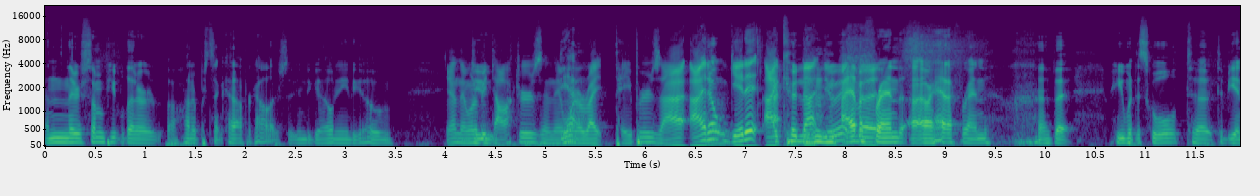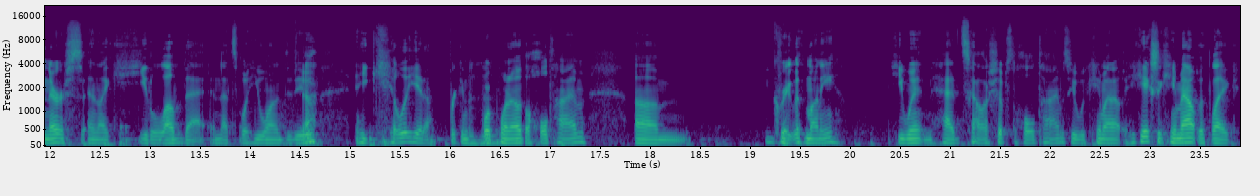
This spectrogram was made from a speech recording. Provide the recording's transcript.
and there's some people that are 100% cut out for college. They need to go. They need to go. Yeah, and they want to be doctors and they Yeah. want to write papers. I, I don't get it. I could not do it. I have a friend. I had a friend that he went to school to, to be a nurse, and like he loved that, and that's what he wanted to do. Yeah. And he killed it. He had a freaking 4.0 the whole time. Um, great with money. He went and had scholarships the whole time. So he came out. He actually came out with like,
